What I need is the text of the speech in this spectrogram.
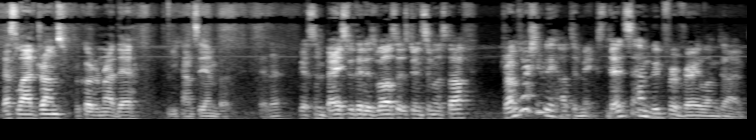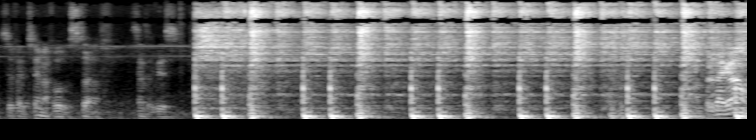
That's live drums, recorded them right there. You can't see them, but they're there. Got some bass with it as well, so it's doing similar stuff. Drums are actually really hard to mix. They don't sound good for a very long time. So if I turn off all the stuff, it sounds like this. dragão.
